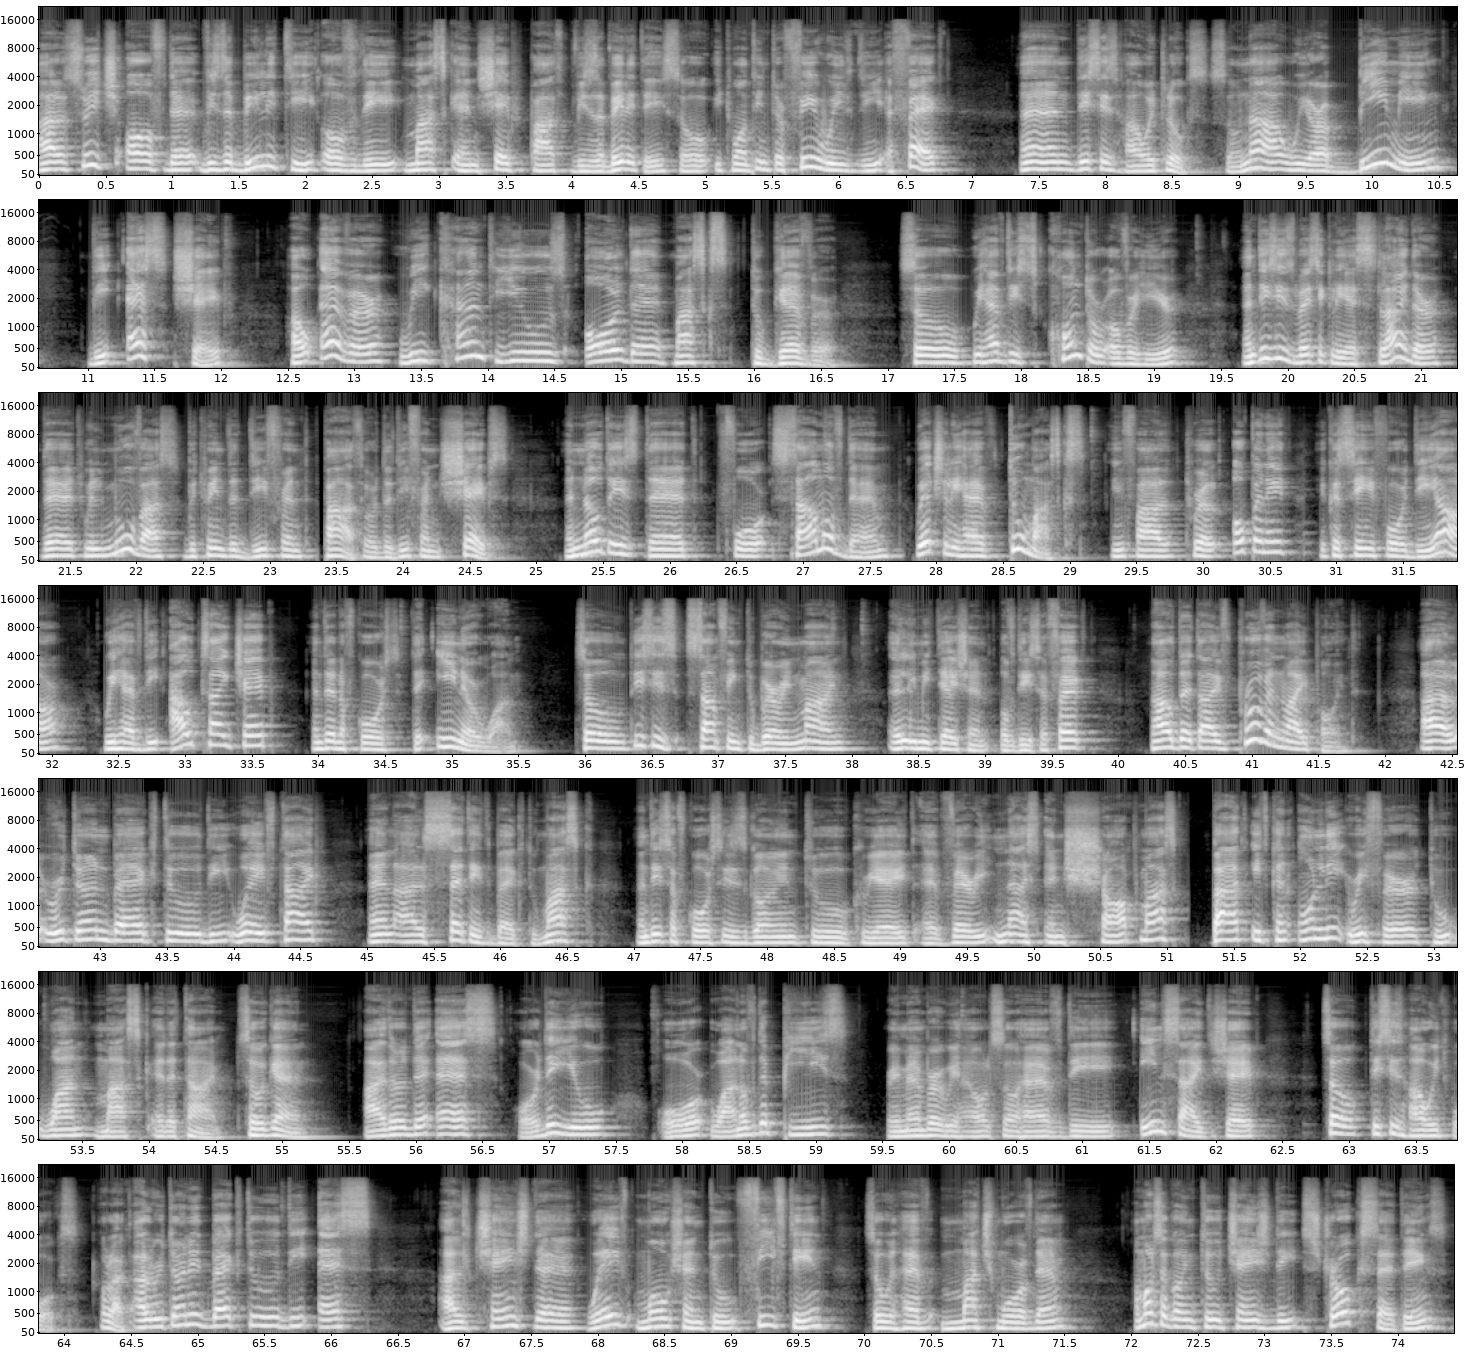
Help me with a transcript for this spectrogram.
I'll switch off the visibility of the mask and shape path visibility so it won't interfere with the effect. And this is how it looks. So now we are beaming the S shape. However, we can't use all the masks together. So we have this contour over here, and this is basically a slider that will move us between the different paths or the different shapes. And notice that for some of them, we actually have two masks. If I'll twirl open it, you can see for DR, we have the outside shape and then of course the inner one. So this is something to bear in mind, a limitation of this effect. Now that I've proven my point, I'll return back to the wave type and I'll set it back to mask. And this of course is going to create a very nice and sharp mask but it can only refer to one mask at a time. So again, either the S or the U or one of the P's. Remember, we also have the inside shape. So this is how it works. All right, I'll return it back to the S. I'll change the wave motion to 15, so we'll have much more of them. I'm also going to change the stroke settings.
